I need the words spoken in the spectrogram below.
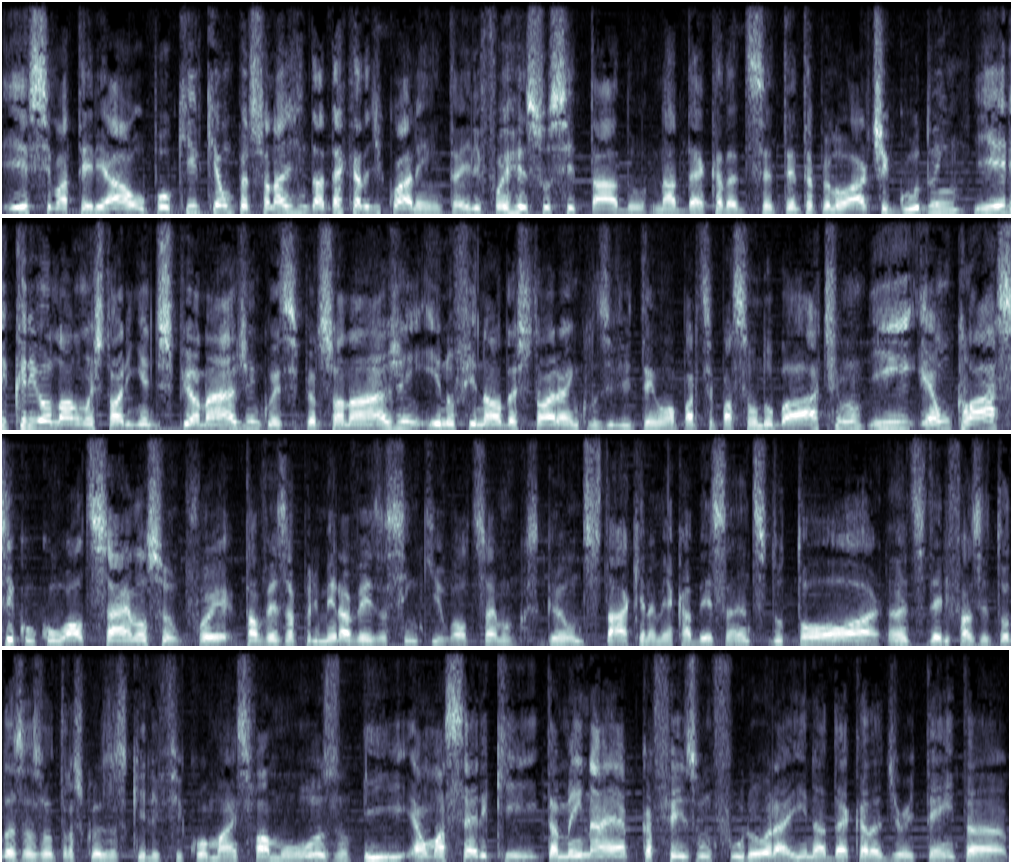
Esse material, o Paul Kirk é um personagem da década de 40. Ele foi ressuscitado na década de 70 pelo Art Goodwin, e ele criou lá uma historinha de espionagem com esse personagem, e no final da história, inclusive, tem uma participação do Batman, e é um clássico com o Walt Simonson, foi talvez a primeira vez assim que o Walt Simonson ganhou um destaque na minha cabeça antes do Thor, antes dele fazer todas as outras coisas que ele ficou mais famoso. E é uma série que também na época fez um furor aí na década de 80,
